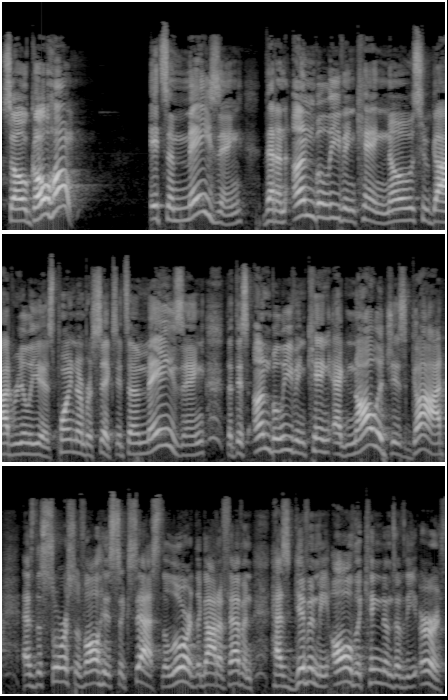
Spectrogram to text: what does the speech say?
So go home. It's amazing that an unbelieving king knows who God really is. Point number six it's amazing that this unbelieving king acknowledges God as the source of all his success. The Lord, the God of heaven, has given me all the kingdoms of the earth.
